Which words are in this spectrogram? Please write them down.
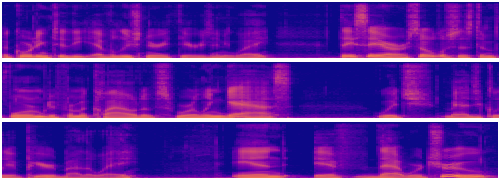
according to the evolutionary theories anyway. They say our solar system formed from a cloud of swirling gas, which magically appeared, by the way. And if that were true,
